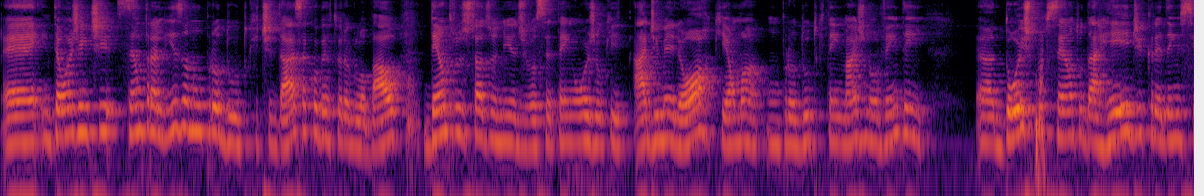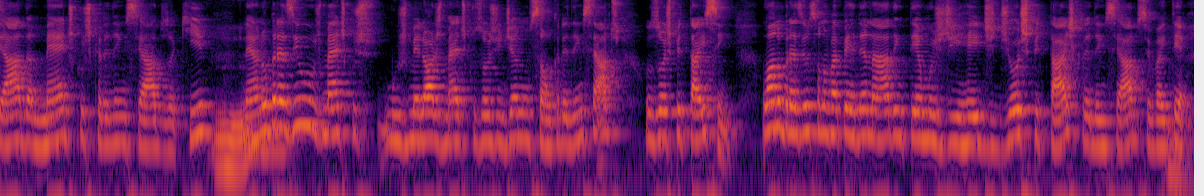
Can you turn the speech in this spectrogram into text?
É, então a gente centraliza num produto que te dá essa cobertura global. Dentro dos Estados Unidos você tem hoje o que há de melhor, que é uma, um produto que tem mais de 92% da rede credenciada, médicos credenciados aqui. Né? No Brasil, os médicos, os melhores médicos hoje em dia não são credenciados, os hospitais sim. Lá no Brasil você não vai perder nada em termos de rede de hospitais credenciados. Você vai ter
